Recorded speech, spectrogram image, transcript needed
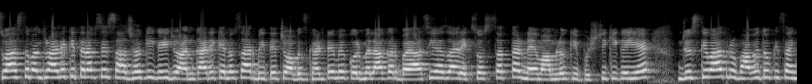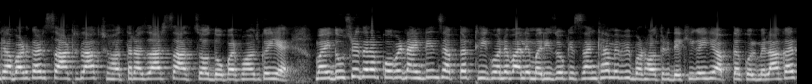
स्वास्थ्य मंत्रालय की तरफ़ से साझा की गई जानकारी के अनुसार बीते चौबीस घंटे में कुल मिलाकर बयासी नए मामलों की पुष्टि की गई है, जिसके बाद प्रभावितों की संख्या बढ़कर साठ लाख चौहत्तर हज़ार सात सौ दो पर पहुँच गई है। वहीं दूसरी तरफ़ कोविड नाइन्टीन से अब तक ठीक होने वाले मरीजों की संख्या में भी बढ़ोतरी देखी गई है। अब तक कुल मिलाकर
